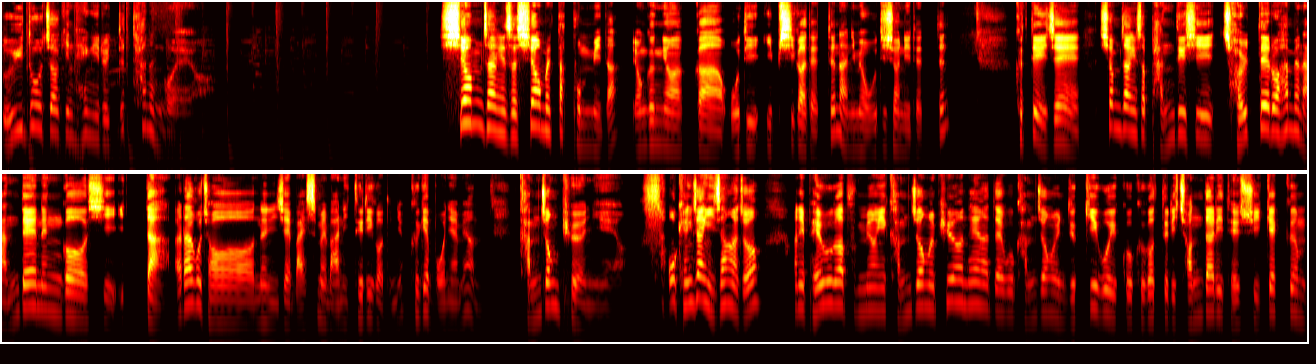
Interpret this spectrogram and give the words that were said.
의도적인 행위를 뜻하는 거예요. 시험장에서 시험을 딱 봅니다. 연극영화과 오디 입시가 됐든 아니면 오디션이 됐든 그때 이제 시험장에서 반드시 절대로 하면 안 되는 것이 있다라고 저는 이제 말씀을 많이 드리거든요. 그게 뭐냐면 감정 표현이에요. 어 굉장히 이상하죠? 아니 배우가 분명히 감정을 표현해야 되고 감정을 느끼고 있고 그것들이 전달이 될 수 있게끔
